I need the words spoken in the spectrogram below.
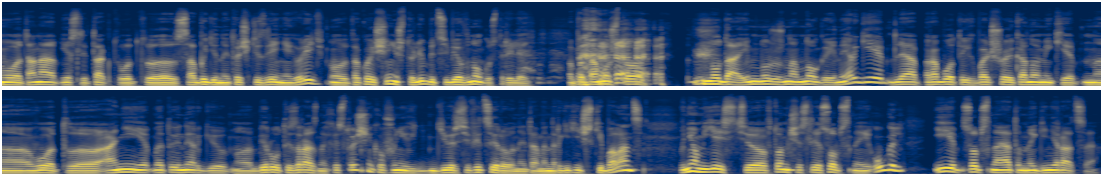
Вот, она, если так вот э, с обыденной точки зрения говорить, вот, такое ощущение, что любит себе в ногу стрелять. Потому что, ну да, им нужно много энергии для работы их большой экономики. Вот, э, они эту энергию э, берут из разных источников, у них диверсифицированный там энергетический баланс. В нем есть в том числе собственный уголь и собственная атомная генерация.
